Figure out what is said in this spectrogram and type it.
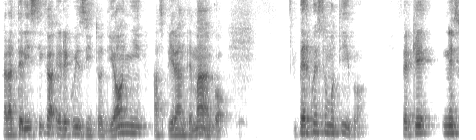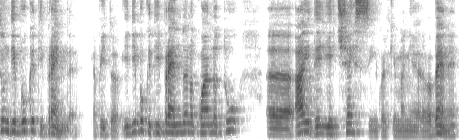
Caratteristica e requisito di ogni aspirante mago. Per questo motivo, perché nessun D-Book ti prende, capito? I D-Book ti prendono quando tu uh, hai degli eccessi in qualche maniera, va bene?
